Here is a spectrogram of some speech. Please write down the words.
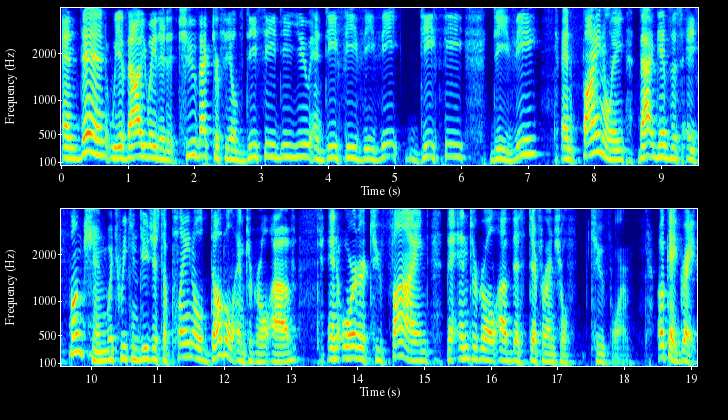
And then we evaluated at two vector fields, d phi du and d phi vv, d phi dv. And finally, that gives us a function which we can do just a plain old double integral of in order to find the integral of this differential 2 form. Okay, great.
